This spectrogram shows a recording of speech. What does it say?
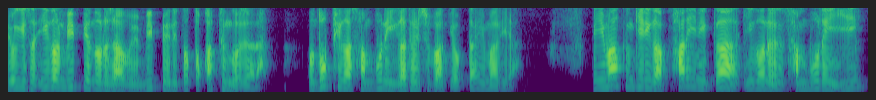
여기서 이걸 밑변으로 잡으면 밑변이 또 똑같은 거잖아. 높이가 3분의 2가 될 수밖에 없다 이 말이야. 이만큼 길이가 8이니까 이거는 3분의 2,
